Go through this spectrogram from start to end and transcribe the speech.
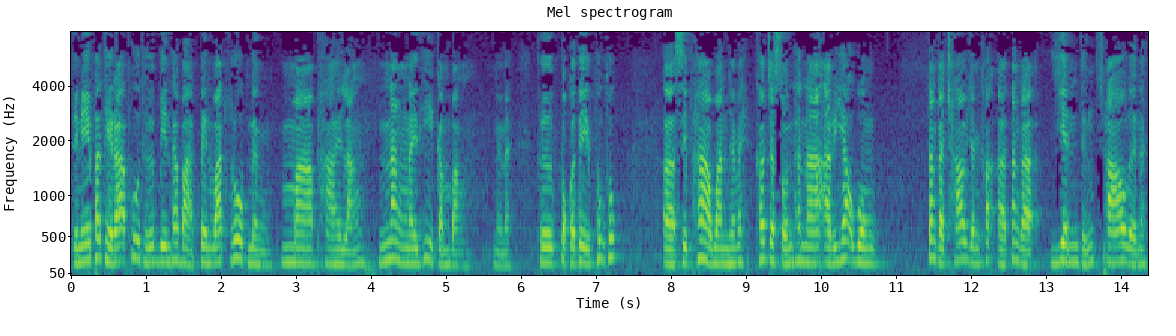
ทีนี้พระเถระผู้ถือบินทบาทเป็นวัดรูปหนึ่งมาภายหลังนั่งในที่กำบังเนี่ยนะคือปกติทุกๆ สิบห้าวันใช่ไหมเขาจะสนทนาอริยวงตั้งแต่เช้ายันตั้งแต่เย็นถึงเช้าเลยนะ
